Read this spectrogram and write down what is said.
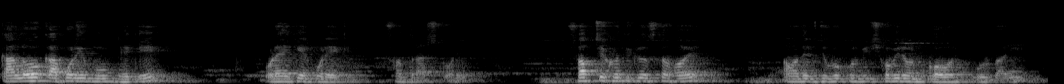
কালো কাপড়ে মুখ ঢেকে ওরা একের পর এক সন্ত্রাস করে। সবচেয়ে ক্ষতিগ্রস্ত হয় আমাদের যুবকর্মী সমীরণ কর ওর বাড়ি।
